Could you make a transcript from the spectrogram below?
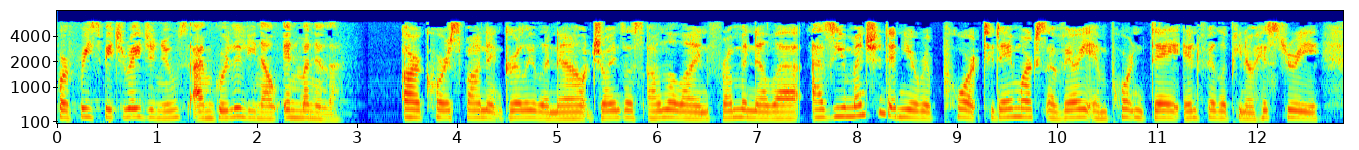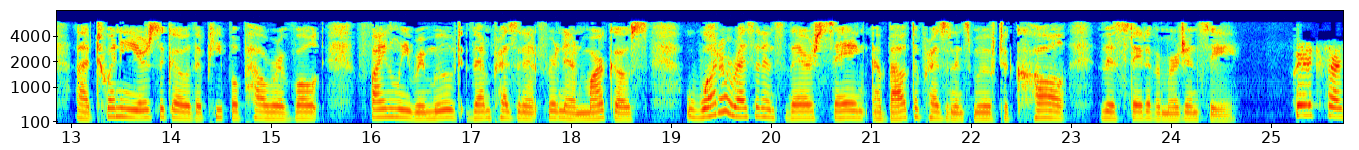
For Free Speech Radio News, I'm Girlie Linao in Manila. Our correspondent Girlie Linao joins us on the line from Manila. As you mentioned in your report, today marks a very important day in Filipino history. Uh, 20 years ago, the People Power Revolt finally removed then President Ferdinand Marcos. What are residents there saying about the president's move to call this state of emergency? Critics are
